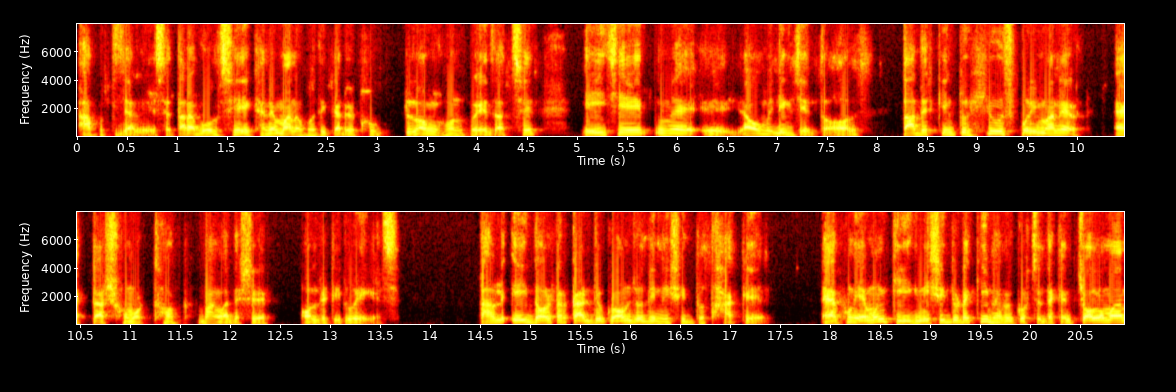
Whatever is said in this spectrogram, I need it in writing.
আপত্তি জানিয়েছে। তারা বলছে, এখানে মানবাধিকারের খুব লঙ্ঘন হয়ে যাচ্ছে। এই যে আওয়ামী লীগ যে দল, তাদের কিন্তু হিউজ পরিমাণের একটা সমর্থক বাংলাদেশে অলরেডি রয়ে গেছে। তাহলে এই দলটার কার্যক্রম যদি নিষিদ্ধ থাকে এবং এমনকি নিষিদ্ধটা কীভাবে করছে দেখেন, চলমান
